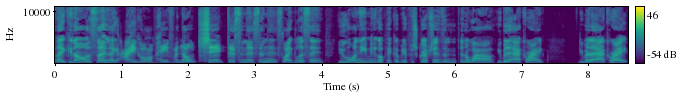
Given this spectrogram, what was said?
Like, you know, all of a sudden, like, I ain't gonna pay for no chick, this and this and this. Like, listen, you gonna need me to go pick up your prescriptions in, in a while. You better act right. You better act right.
